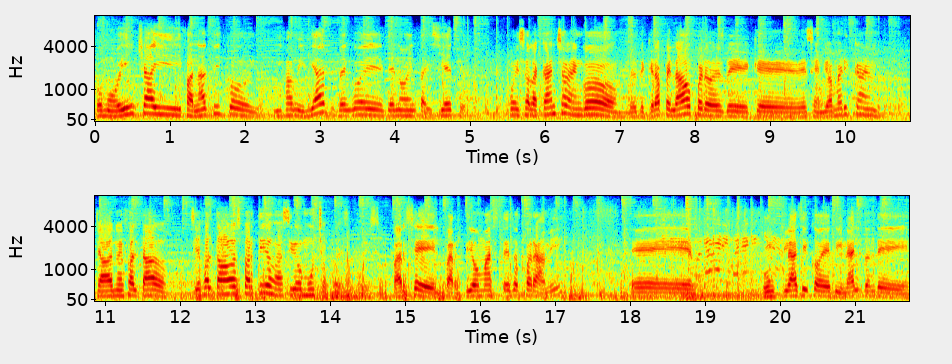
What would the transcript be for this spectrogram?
Como hincha y fanático y familiar, vengo de, de 97. Pues a la cancha vengo desde que era pelado, pero desde que descendió América ya no he faltado. Si he faltado dos partidos, ha sido mucho, pues. Parce, el partido más teso para mí. eh, un clásico de final donde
